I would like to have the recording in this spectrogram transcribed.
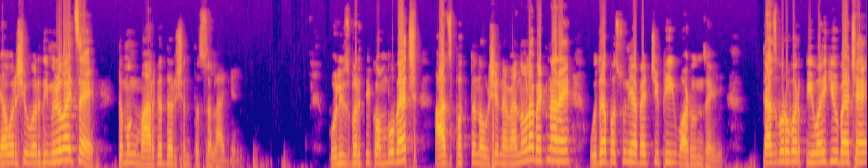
यावर्षी वर्दी मिळवायचं आहे तर मग मार्गदर्शन तसं लागेल. पोलीस भरती कॉम्बो बॅच आज फक्त नऊशे नव्याण्णवला भेटणार आहे. उद्यापासून या बॅचची फी वाढून जाईल. त्याचबरोबर पी वाय क्यू बॅच आहे.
